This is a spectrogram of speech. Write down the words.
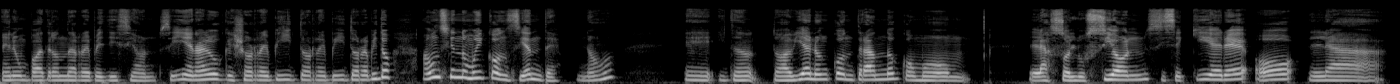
en un patrón de repetición, ¿sí? En algo que yo repito, repito, repito, aún siendo muy consciente, ¿no? Eh, y todavía no encontrando como la solución, si se quiere, o la,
